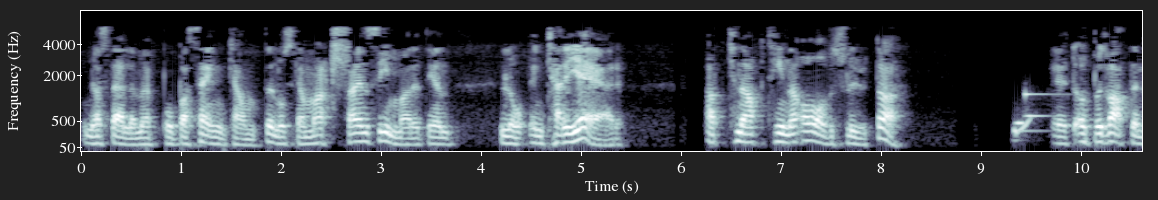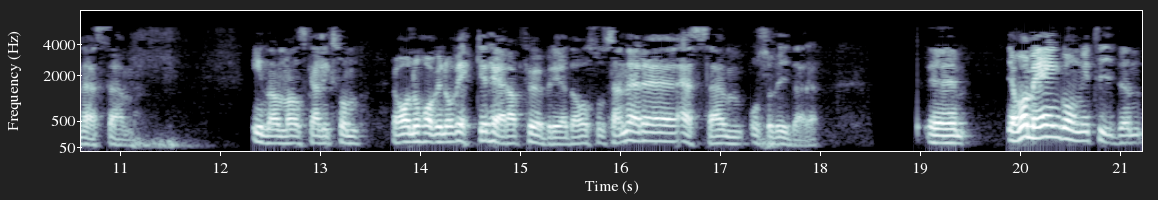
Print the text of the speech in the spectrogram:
om jag ställer mig på bassängkanten och ska matcha en simmare till en, en karriär, att knappt hinna avsluta ett öppet vatten-SM innan man ska liksom, ja nu har vi några veckor här att förbereda oss och sen är det SM och så vidare. Eh, jag var med en gång i tiden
